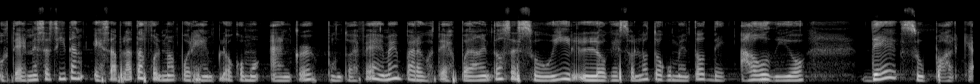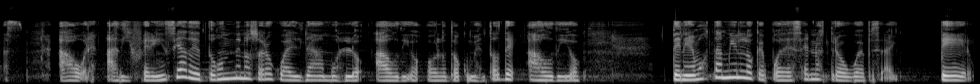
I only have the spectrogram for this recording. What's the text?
ustedes necesitan esa plataforma, por ejemplo, como anchor.fm, para que ustedes puedan entonces subir lo que son los documentos de audio de su podcast. Ahora, a diferencia de donde nosotros guardamos los audios o los documentos de audio, tenemos también lo que puede ser nuestro website, pero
